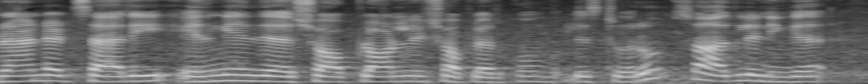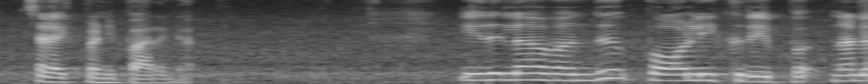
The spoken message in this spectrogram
பிராண்டட் சாரீ எங்கே இந்த ஷாப்பில் ஆன்லைன் ஷாப்பில் இருக்கும் லிஸ்ட் வரும். ஸோ அதில் நீங்கள் செலக்ட் பண்ணி பாருங்கள் இதெல்லாம் வந்து பாலி க்ரீப் நல்ல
